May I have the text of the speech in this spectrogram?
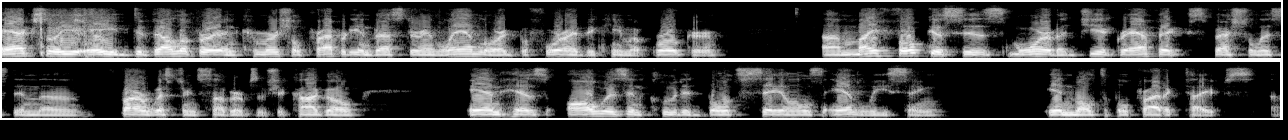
actually a developer and commercial property investor and landlord before I became a broker. Um, my focus is more of a geographic specialist in the far western suburbs of Chicago and has always included both sales and leasing in multiple product types, uh,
